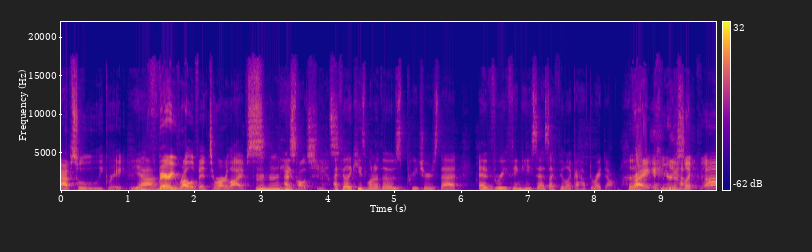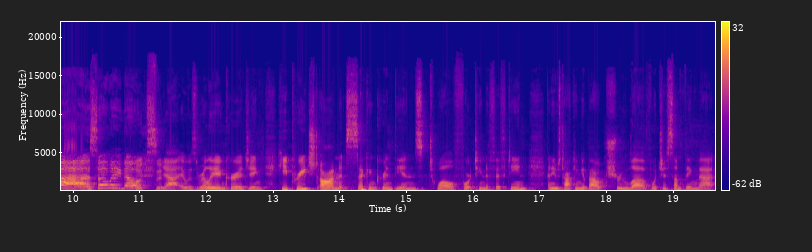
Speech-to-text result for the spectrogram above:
absolutely great. Yeah. Very relevant to our lives as He's- college students. I feel like he's one of those preachers that everything he says, I feel like I have to write down. right. And you're just like, ah, so many notes. Yeah, it was really encouraging. He preached on 2 Corinthians 12, 14 to 15, and he was talking about true love, which is something that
